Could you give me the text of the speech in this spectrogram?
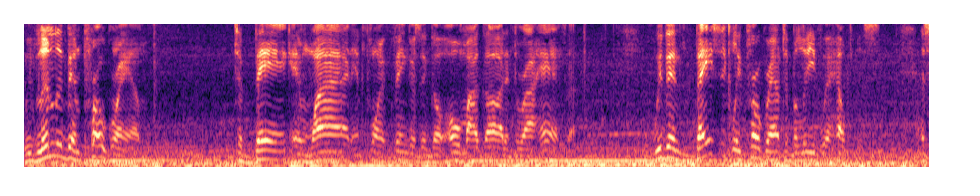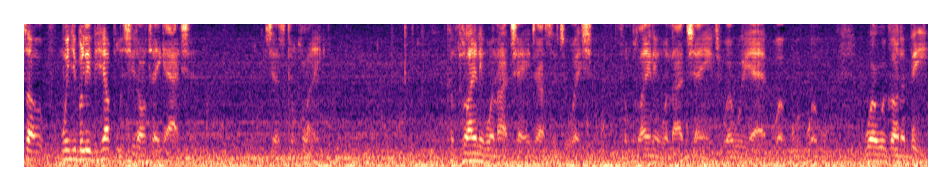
We've literally been programmed to beg and whine and point fingers and go, oh my God, and throw our hands up. We've been basically programmed to believe we're helpless. And so when you believe you're helpless, you don't take action You just complain. Complaining will not change our situation. Complaining will not change where we're at, where, where, where we're going to be.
